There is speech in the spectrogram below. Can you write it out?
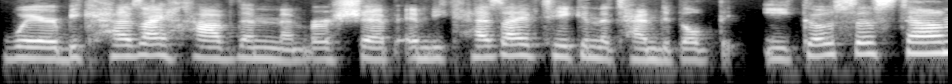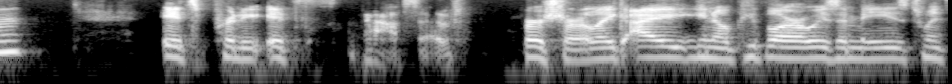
where because I have the membership and because I've taken the time to build the ecosystem, it's pretty it's passive for sure. Like I, you know, people are always amazed when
